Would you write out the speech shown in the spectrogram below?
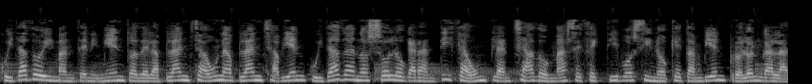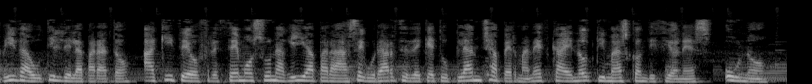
Cuidado y mantenimiento de la plancha Una plancha bien cuidada no solo garantiza un planchado más efectivo sino que también prolonga la vida útil del aparato. Aquí te ofrecemos una guía para asegurarte de que tu plancha permanezca en óptimas condiciones. 1.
